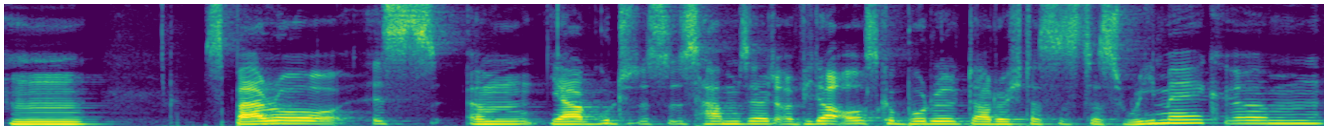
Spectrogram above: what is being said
Hm. Spyro ist, ähm, ja gut, das ist, haben sie halt auch wieder ausgebuddelt, dadurch, dass es das Remake ähm,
